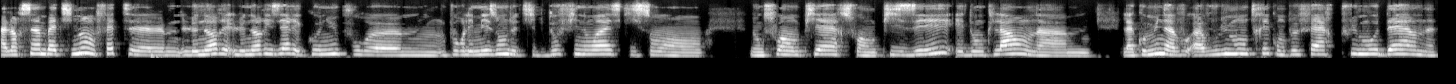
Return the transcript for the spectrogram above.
Alors, c'est un bâtiment, en fait, le, nord, le Nord-Isère est connu pour, pour les maisons de type dauphinoise qui sont en, donc soit en pierre, soit en pisé. Et donc là, on a, la commune a, voulu montrer qu'on peut faire plus moderne,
